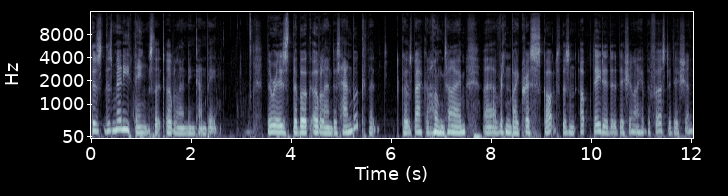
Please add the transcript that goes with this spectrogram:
there's there's many things that overlanding can be. There is the book Overlander's Handbook that goes back a long time, uh, written by Chris Scott. There's an updated edition. I have the first edition,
